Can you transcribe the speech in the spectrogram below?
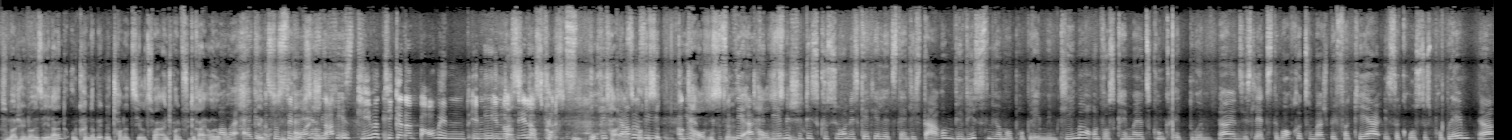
zum Beispiel in Neuseeland, und können damit eine Tonne CO2 einsparen für drei Euro. Aber eigentlich, also Sie wollen statt des Klima Klimaticket ein Baum in, in, in Das, Neuseeland das kostet einen Bruchteil, glaube, das kostet die- ein Tausendstel. Die akademische Diskussion, es geht ja letztendlich darum, wir wissen, wir haben ein Problem mit dem Klima und was können wir jetzt konkret tun? Ja, jetzt ist letzte Woche zum Beispiel Verkehr ist ein großes Problem. Ja.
